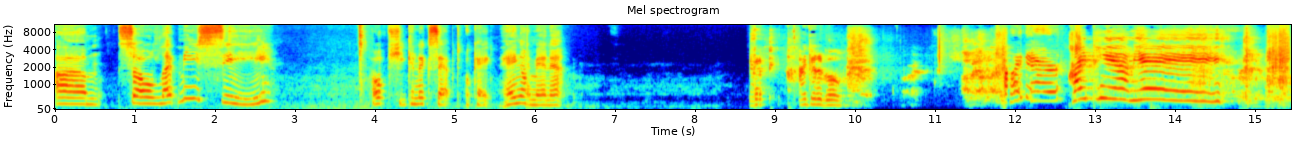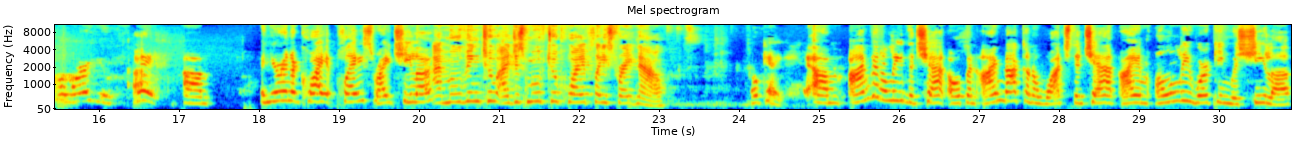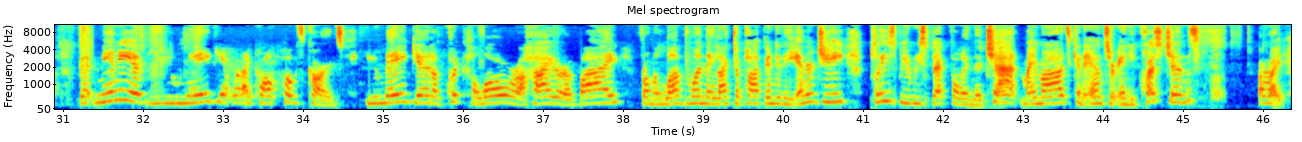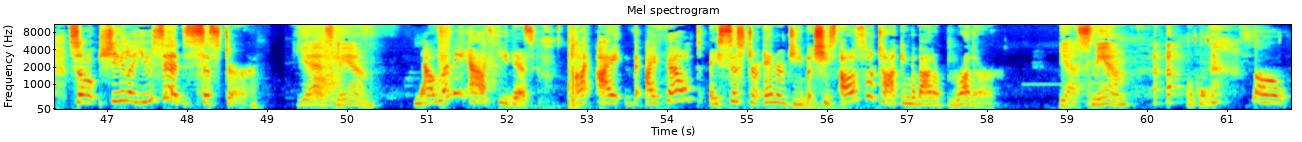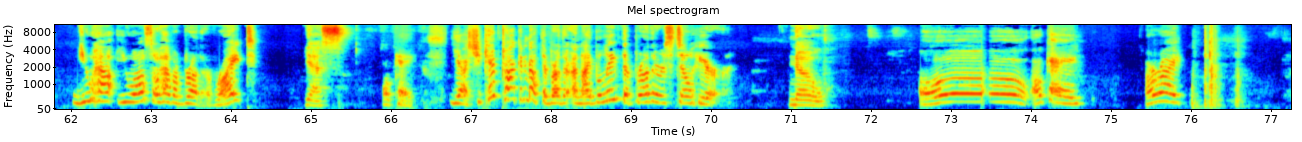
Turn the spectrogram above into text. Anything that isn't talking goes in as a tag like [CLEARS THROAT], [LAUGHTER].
Um, so let me see. Oh, she can accept. Okay, hang on a minute. I gotta go. Hi there. Hi, Pam. Yay. How are you? Hey, um, and you're in a quiet place, right, Sheila? I'm moving to, I just moved to a quiet place right now. Okay. Um, I'm going to leave the chat open. I'm not going to watch the chat. I am only working with Sheila, but many of you may get what I call postcards. You may get a quick hello or a hi or a bye from a loved one. They like to pop into the energy. Please be respectful in the chat. My mods can answer any questions. All right. So, Sheila, you said sister. Yes, ma'am. Now, let me ask you this. I, I I felt a sister energy, but she's also talking about a brother. Yes, ma'am. [LAUGHS] Okay. So you have you also have a brother, right? Yes. Okay. Yeah, she kept talking about the brother, and I believe the brother is still here. No. Oh, okay. All right.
